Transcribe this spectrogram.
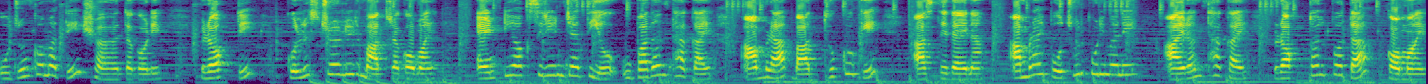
ওজন কমাতে সহায়তা করে। রক্তে কোলেস্টেরলের মাত্রা কমায়। অ্যান্টিঅক্সিডেন্ট জাতীয় উপাদান থাকায় আমরা বার্ধক্যকে আসতে দেয় না। আমরায় প্রচুর পরিমাণে আয়রন থাকায় রক্তল্পতা কমায়।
